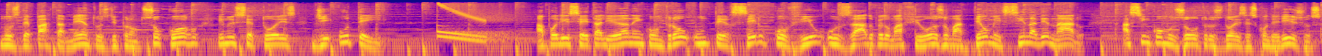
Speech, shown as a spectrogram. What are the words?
nos departamentos de pronto-socorro e nos setores de UTI. A polícia italiana encontrou um terceiro covil usado pelo mafioso Matteo Messina Denaro. Assim como os outros dois esconderijos,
